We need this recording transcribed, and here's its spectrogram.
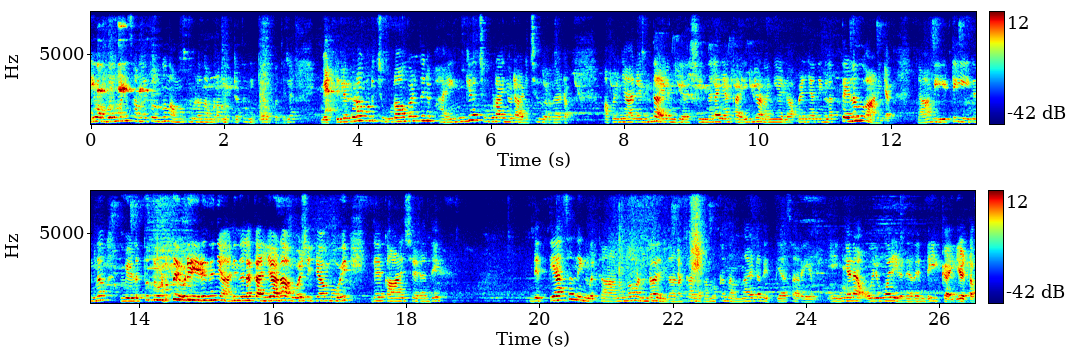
ഈ ഒമ്പത് മണി സമയത്തൊന്നും നമുക്ക് ഇവിടെ നമ്മുടെ മുറ്റത്ത് നിൽക്കാൻ ഒക്കത്തില്ല. മെറ്റിലും കൂടെ അങ്ങോട്ട് ചൂടാകുമ്പോഴത്തേന് ഭയങ്കര ചൂടായി ഇങ്ങോട്ട് അടിച്ചു കയറുന്നത് കേട്ടോ. അപ്പോൾ ഞാൻ എന്തായാലും വിചാരിച്ചു ഇന്നലെ ഞാൻ കരിഞ്ഞുണങ്ങിയല്ലോ അപ്പോൾ ഞാൻ നിങ്ങളെ തെളിവ് കാണിക്കാം. ഞാൻ വീട്ടിൽ ഇരുന്ന് വെളുത്ത് തൊടുത്ത് ഇവിടെ ഇരുന്ന് ഞാൻ ഇന്നലെ കല്യാണം ആഘോഷിക്കാൻ പോയി. ഇതേ കാണിച്ചു തരാം. വ്യത്യാസം നിങ്ങൾ കാണുന്നുണ്ടോ എന്താണ് കണ്ടോ? നമുക്ക് നന്നായിട്ട് വ്യത്യാസം അറിയാം. ഇങ്ങനെ ഒരുപോലെ ഇരുന്നത് എന്റെ ഈ കൈ കേട്ടോ.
